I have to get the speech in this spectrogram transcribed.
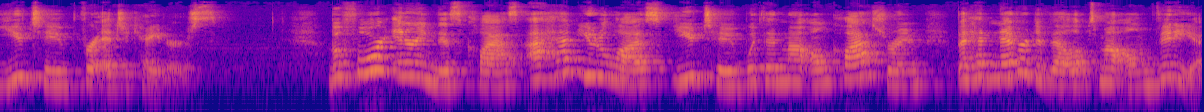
YouTube for Educators. Before entering this class, I had utilized YouTube within my own classroom, but had never developed my own video.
